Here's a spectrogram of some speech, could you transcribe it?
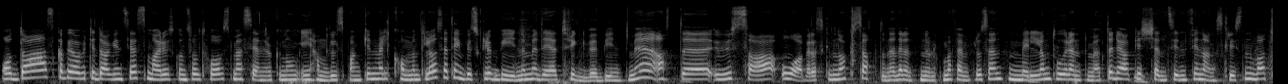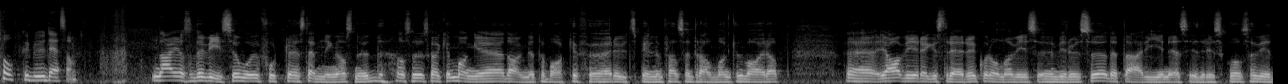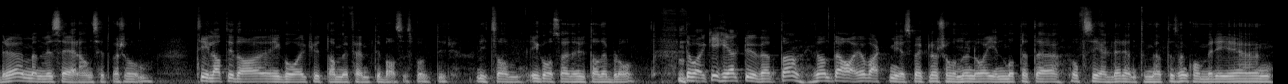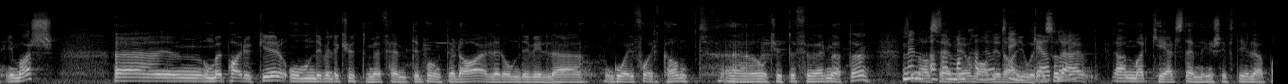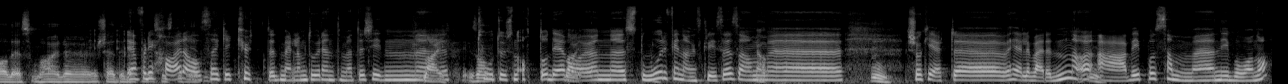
Og da skal vi over til dagens gjest, Marius Gonsolt Hov, som er seniorøkonom i Handelsbanken. Velkommen til oss. Jeg tenkte vi skulle begynne med det Trygve begynte med. At eh, USA overraskende nok satte ned renten 0,5% mellom to rentemøter. Det har ikke skjedd siden finanskrisen. Hva tolker du det som? Nei, altså Det viser jo hvor fort eh, stemningen har snudd. Altså Det skal ikke mange dagene tilbake før utspillene fra sentralbanken var at eh, ja, vi registrerer koronaviruset, dette her gir nedsiderisiko osv., men vi ser an situasjonen. Til at de da i går kutta med 50 basispunkter. Litt sånn i gåseøynene ut av det blå. Det var ikke helt uventa. Det har jo vært mye spekulasjoner nå inn mot dette offisielle rentemøtet som kommer i, i mars. Eh, om et par uker om de ville kutte med 50 punkter da, eller om de ville gå i forkant eh, og kutte før møtet. Så Men, da altså, ser vi jo hva jo de da gjorde. Så det er, det er en markert stemningsskifte i løpet av det som har eh, skjedd. Ja, for De har altså ikke kuttet mellom to rentemøter siden Nei, 2008. og Det var Nei. jo en stor finanskrise som ja. Mm. sjokkerte hele verden. Og Er vi på samme nivå nå?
